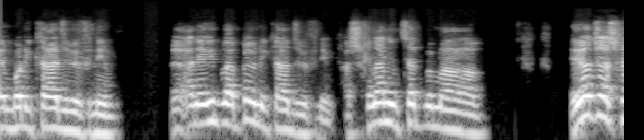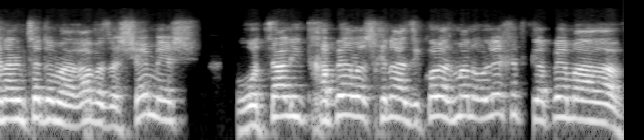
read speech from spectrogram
כן, בואו נקרא את זה בפנים. אני אגיד בעל פה ונקרא את זה בפנים. השכינה נמצאת במערב. היות שהשכינה נמצאת במערב, אז השמש רוצה להתחבר לשכינה, אז היא כל הזמן הולכת כלפי מערב.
